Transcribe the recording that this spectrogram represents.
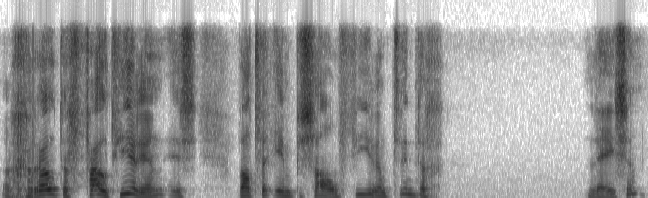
Een grote fout hierin is wat we in Psalm 24 lezen,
